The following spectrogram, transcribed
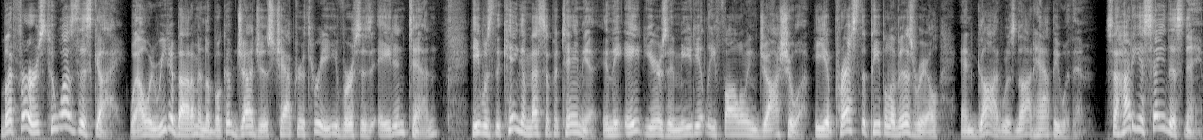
But first, who was this guy? Well, we read about him in the book of Judges, chapter 3, verses 8 and 10. He was the king of Mesopotamia in the eight years immediately following Joshua. He oppressed the people of Israel, and God was not happy with him. So, how do you say this name?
